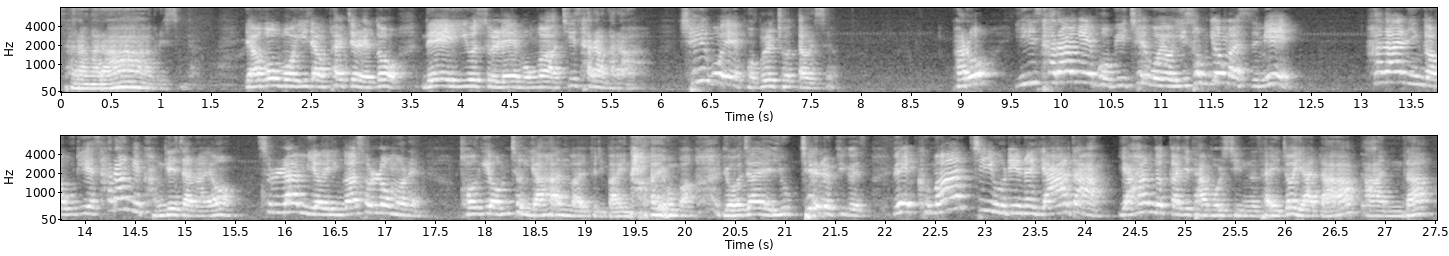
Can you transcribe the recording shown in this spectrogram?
사랑하라 그랬습니다. 야고보 2장 8절에도 내 이웃을 내 몸과 같이 사랑하라. 최고의 법을 줬다 그랬어요. 바로 이 사랑의 법이 최고요. 이 성경 말씀이 하나님과 우리의 사랑의 관계잖아요. 술람 여인과 솔로몬의 거기 엄청 야한 말들이 많이 나와요. 막 여자의 육체를 비교해서 왜 그만치 우리는 야다 야한 것까지 다 볼 수 있는 사이죠. 야다 안다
